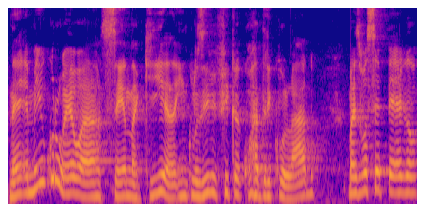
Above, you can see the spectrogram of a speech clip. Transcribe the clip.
Né? É meio cruel a cena aqui, é, inclusive fica quadriculado, mas você pega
